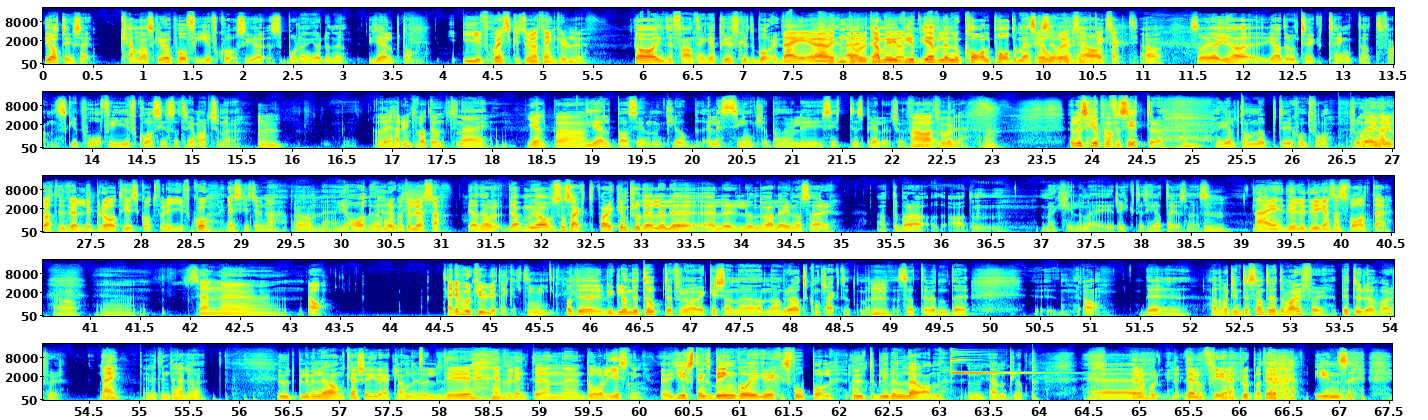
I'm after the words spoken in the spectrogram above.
jag tycker så här. Kan han skriva på för IFK så, gör, så borde han göra det nu. Hjälp dem. IFK Eskilstuna tänker du nu? Ja, inte fan tänker jag på IFK Göteborg. Nej, jag vet inte vad du ja, tänker. men, vi, men... vi är väl en lokal podd om Eskilstuna? Jo, exakt, ja, exakt. Ja. Så jag, jag, jag hade nog tänkt att fan, skriv på för IFK sista tre matcherna. Mm. Ja, det hade ju inte varit dumt. Nej, Hjälpa... hjälpa sin klubb, eller sin klubb, han är väl i City-spelare tror jag. Ja, jag tror det. Ja. Eller skriva på Ja. för City då. Mm. Hjälp dem upp till division 2. Och det hade ju varit ett väldigt bra tillskott för IFK Eskilstuna om Ja. eh, Ja, det det hade varit- gått att lösa. Ja, det har, det, men ja, som sagt, varken Prodell eller, eller Lundvall är ju någon så här att det bara, ja, de, de här killarna är riktigt heta just nu. Alltså. Mm. Nej, det är, lite- det är ganska svalt där. Ja. Eh, sen, eh, ja. Nej, det vore kul helt enkelt. Mm. Och det, vi glömde ta upp det för några veckor sedan när, han- när han bröt kontraktet. Men, Mm. Så att jag vet inte, eh, ja, det hade varit intressant att veta varför. Vet du det, varför? Nej, jag vet inte heller. Nej. Utbliven lön kanske i Grekland? Det är väl, Det är väl inte en eh, dålig gissning. Eh, Gissningsbingo i grekisk fotboll. Ja. Utebliven lön, Mm. en plupp. Det, är nog, det är nog flera pluppar till och med. ins,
